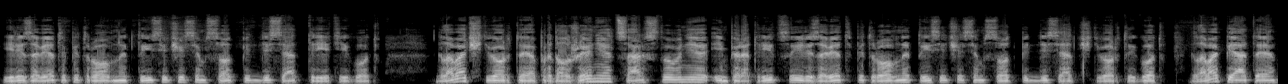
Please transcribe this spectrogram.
Елизаветы Петровны, 1753 год. Глава 4. Продолжение царствования императрицы Елизаветы Петровны, 1754 год. Глава 5.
